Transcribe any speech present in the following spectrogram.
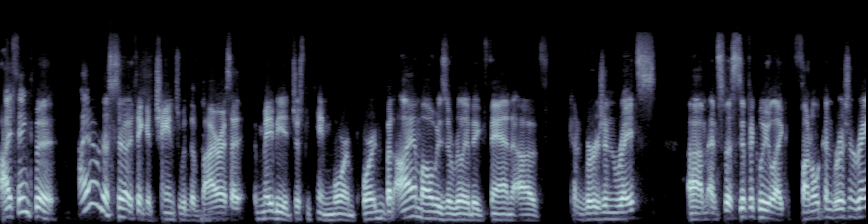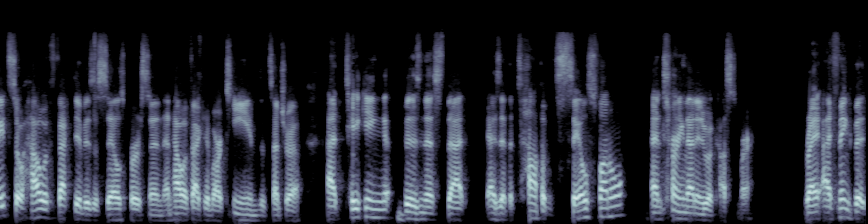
I think that I don't necessarily think it changed with the virus. I, maybe it just became more important, but I am always a really big fan of conversion rates um, and specifically like funnel conversion rates. So, how effective is a salesperson and how effective are teams, et cetera, at taking business that is at the top of the sales funnel and turning that into a customer? Right. I think that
